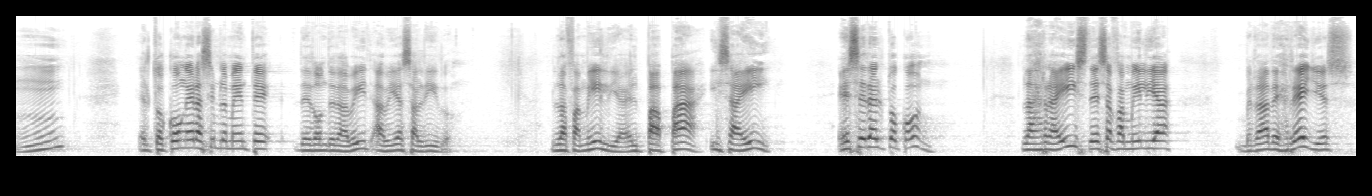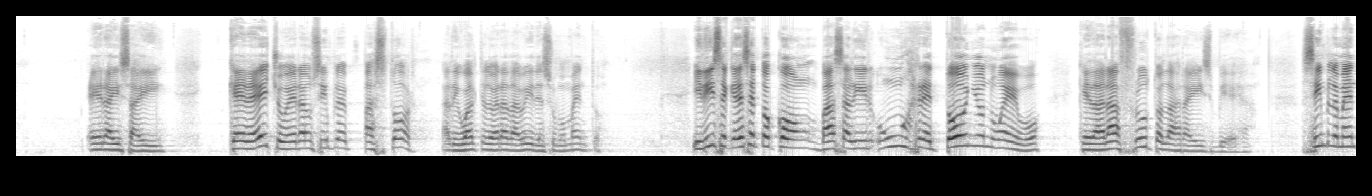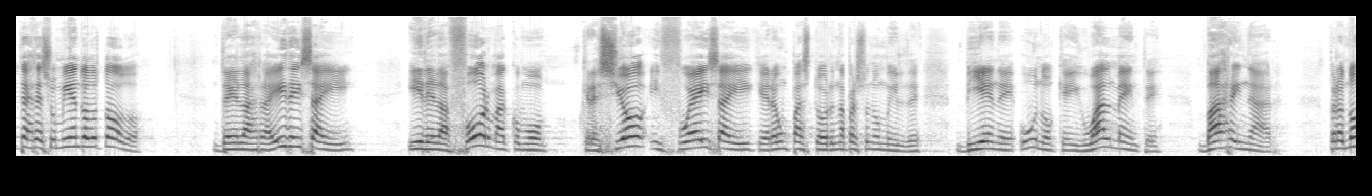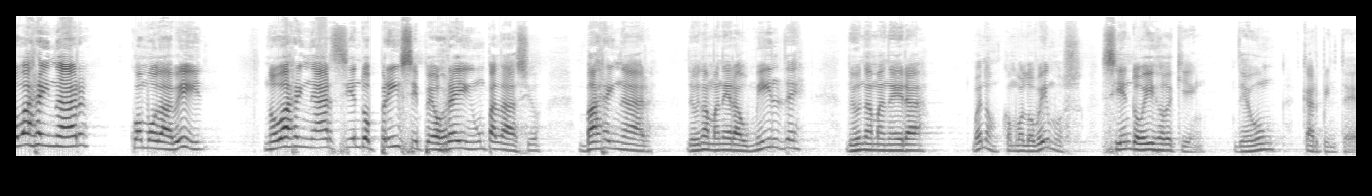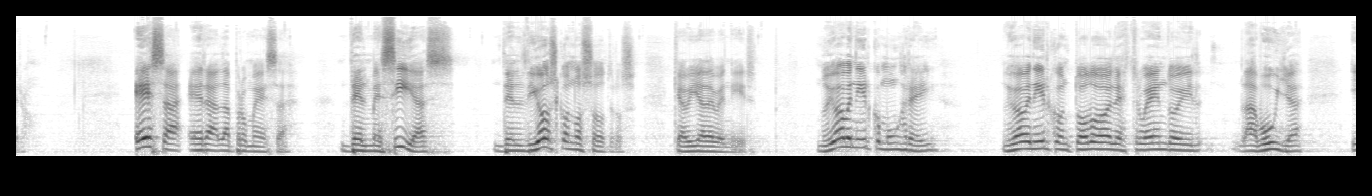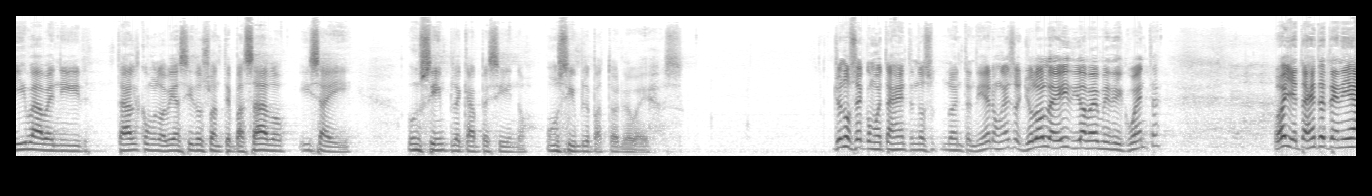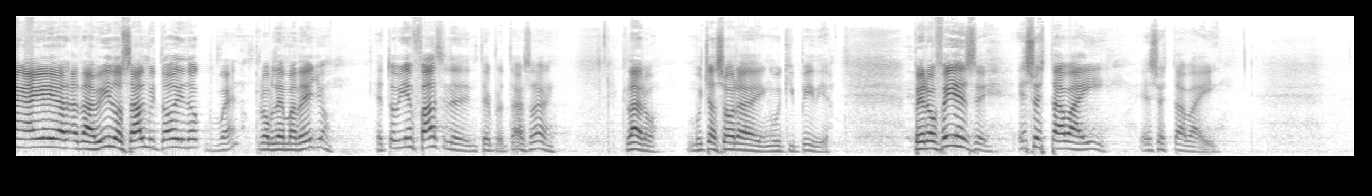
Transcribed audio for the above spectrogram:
Mm. El tocón era simplemente de donde David había salido. La familia, el papá, Isaí. Ese era el tocón. La raíz de esa familia, ¿verdad? De reyes era Isaí, que de hecho era un simple pastor al igual que lo era David en su momento. Y dice que de ese tocón va a salir un retoño nuevo que dará fruto a la raíz vieja. Simplemente resumiéndolo todo, de la raíz de Isaí y de la forma como creció y fue Isaí, que era un pastor, una persona humilde, viene uno que igualmente va a reinar, pero no va a reinar como David, no va a reinar siendo príncipe o rey en un palacio, va a reinar de una manera humilde, de una manera, bueno, como lo vimos, siendo hijo de quién? De un carpintero. Esa era la promesa del Mesías, del Dios con nosotros, que había de venir. No iba a venir como un rey, no iba a venir con todo el estruendo y la bulla, iba a venir tal como lo había sido su antepasado Isaí, un simple campesino, un simple pastor de ovejas. Yo no sé cómo esta gente no, entendieron eso. Yo lo leí, Dios me di cuenta. Oye, esta gente tenían ahí a, David, los salmos y todo, y no, bueno, problema de ellos. Esto es bien fácil de interpretar, ¿saben? Claro, muchas horas en Wikipedia. Pero fíjense, eso estaba ahí, eso estaba ahí.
